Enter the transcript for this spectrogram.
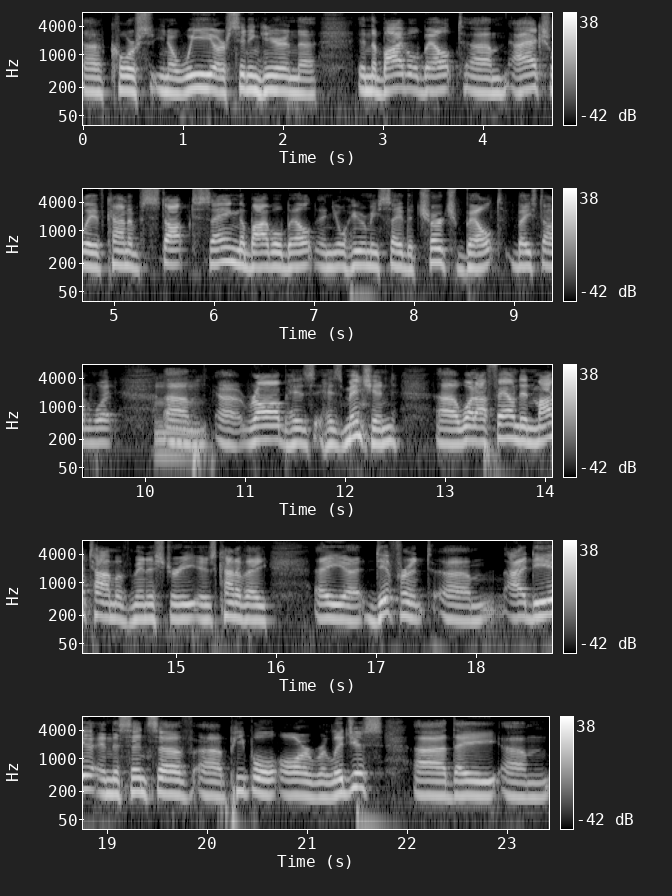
Uh, of course, you know we are sitting here in the in the Bible Belt. Um, I actually have kind of stopped saying the Bible Belt, and you'll hear me say the Church Belt based on what um, uh, Rob has has mentioned. Uh, what I found in my time of ministry is kind of a a uh, different um, idea in the sense of uh, people are religious. Uh, they um,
